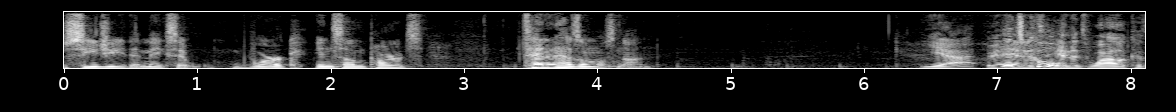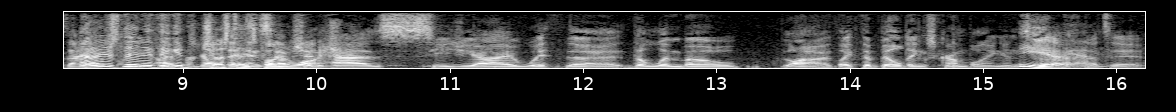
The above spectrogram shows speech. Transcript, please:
CG that makes it work in some parts. Tenet has almost none. Yeah, It's and cool. and it's wild because I. And I just actually- think- I think it's just that as fun to watch. has CGI with the the limbo, uh, like the buildings crumbling and stuff. Yeah. Oh, that's it.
